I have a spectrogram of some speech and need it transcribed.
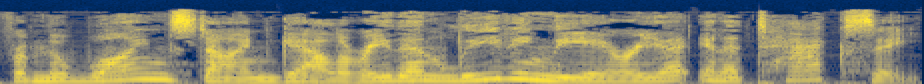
from the Weinstein Gallery, then leaving the area in a taxi.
